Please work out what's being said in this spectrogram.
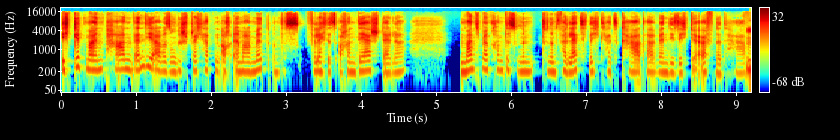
Ich gebe meinen Paaren, wenn die aber so ein Gespräch hatten, auch immer mit und das vielleicht jetzt auch an der Stelle, manchmal kommt es zu einem, zu einem Verletzlichkeitskater, wenn die sich geöffnet haben.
